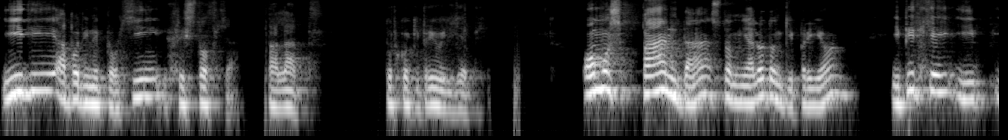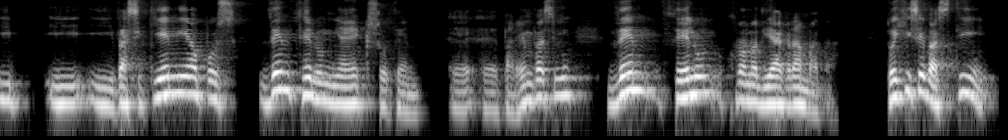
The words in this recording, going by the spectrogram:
Ήδη από την εποχή Χριστόφια, Ταλάτ, τουρκοκυπρίου ηγέτη. Όμως πάντα στο μυαλό των Κυπρίων υπήρχε η, η, η, η βασική έννοια όπως δεν θέλουν μια έξωθεν ε, ε, παρέμβαση, δεν θέλουν χρονοδιαγράμματα. Το έχει σεβαστεί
